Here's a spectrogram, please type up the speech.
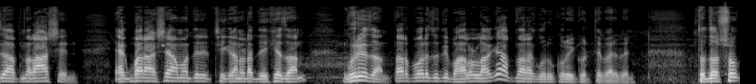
যে আপনারা আসেন। একবার আসে আমাদের ঠিকানাটা দেখে যান, ঘুরে যান। তারপরে যদি ভালো লাগে, আপনারা গরু ক্রয় করতে পারবেন। তো দর্শক,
